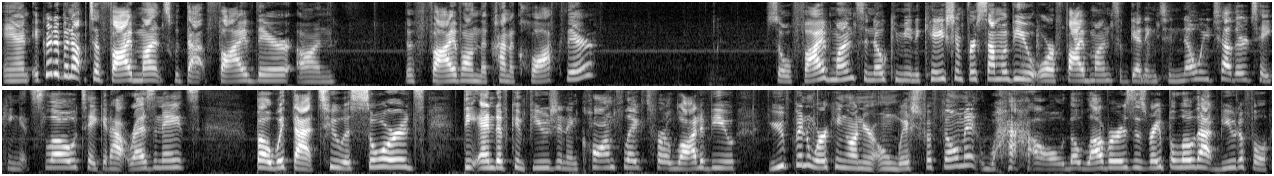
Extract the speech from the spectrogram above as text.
And it could have been up to five months with that five there on the five on the kind of clock there. So, five months and no communication for some of you, or five months of getting to know each other, taking it slow, take it how it resonates. But with that Two of Swords, the end of confusion and conflict for a lot of you, you've been working on your own wish fulfillment. Wow, the lovers is right below that. Beautiful.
